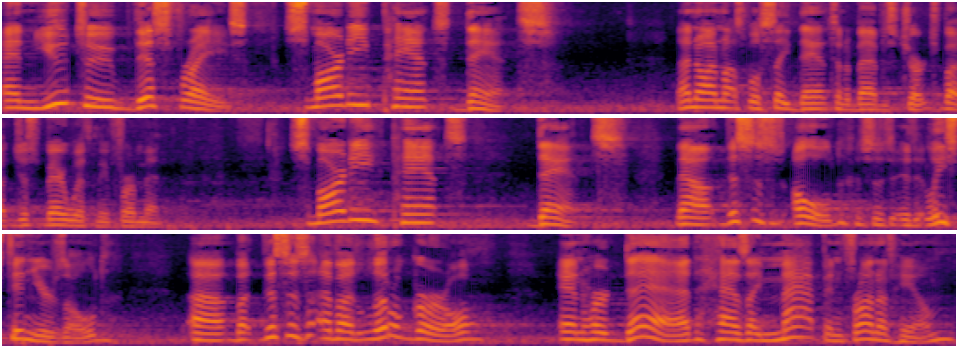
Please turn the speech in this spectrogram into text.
and YouTube this phrase Smarty Pants Dance. I know I'm not supposed to say dance in a Baptist church, but just bear with me for a minute. Smarty Pants Dance. Now, this is old. This is at least 10 years old. Uh, but this is of a little girl, and her dad has a map in front of him.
